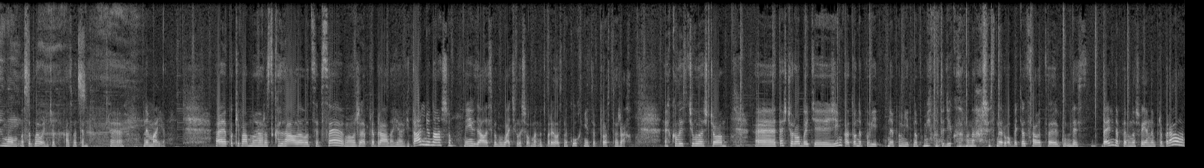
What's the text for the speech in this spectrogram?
Тому особливо нічого показувати немає. Поки вам розказала оце все, вже прибрала я вітальню нашу і взялась, ви побачили, що в мене творилось на кухні. Це просто жах. Колись чула, що е, те, що робить е, жінка, то непомітно. Помітно тоді, коли вона щось не робить. Оце от десь день, напевно, що я не прибирала.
